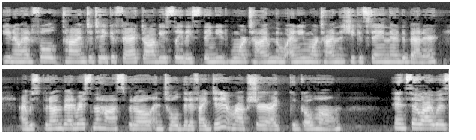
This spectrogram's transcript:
you know, had full time to take effect. Obviously, they they needed more time. The any more time that she could stay in there, the better. I was put on bed rest in the hospital and told that if I didn't rupture, I could go home. And so I was,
